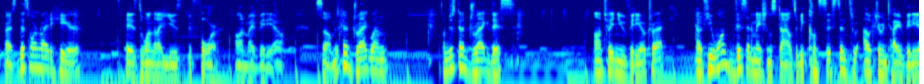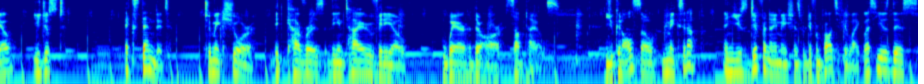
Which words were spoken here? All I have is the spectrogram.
Alright, so this one right here is the one that I used before on my video. So I'm just gonna drag one, so I'm just gonna drag this onto a new video track. Now if you want this animation style to be consistent throughout your entire video, you just extend it to make sure it covers the entire video where there are subtitles. You can also mix it up and use different animations for different parts if you like. Let's use this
